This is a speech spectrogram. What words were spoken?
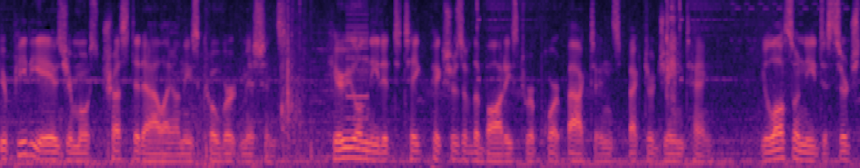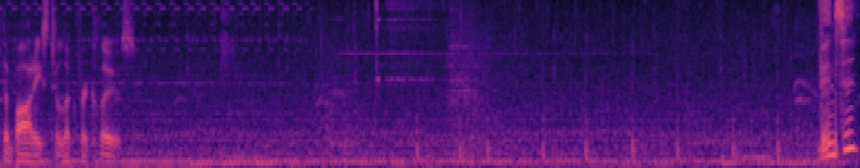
Your PDA is your most trusted ally on these covert missions. Here you'll need it to take pictures of the bodies to report back to Inspector Jane Teng. You'll also need to search the bodies to look for clues. Vincent?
